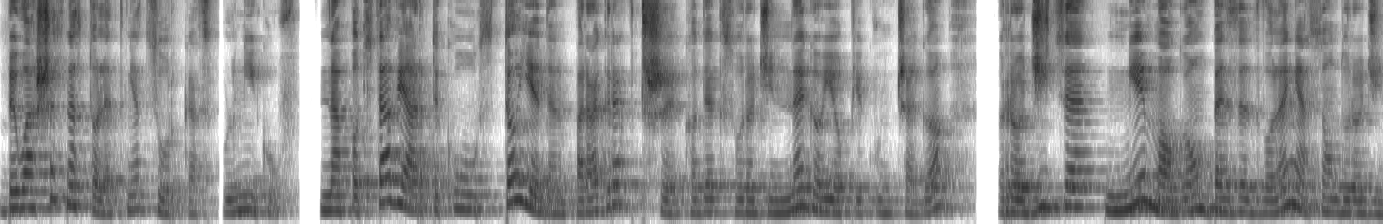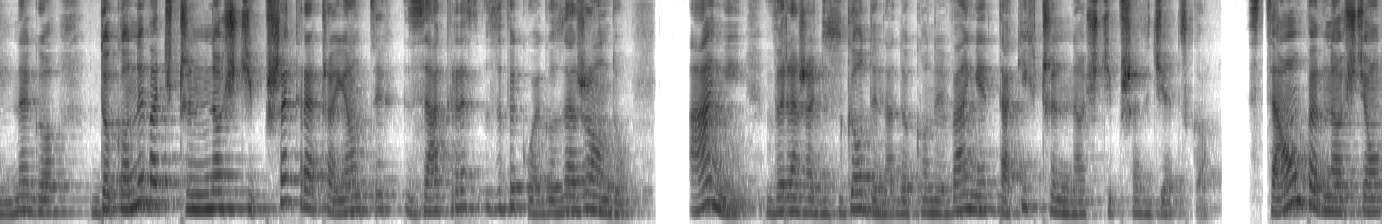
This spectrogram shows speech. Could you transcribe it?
była 16-letnia córka wspólników. Na podstawie artykułu 101 paragraf 3 Kodeksu Rodzinnego i Opiekuńczego rodzice nie mogą bez zezwolenia sądu rodzinnego dokonywać czynności przekraczających zakres zwykłego zarządu, ani wyrażać zgody na dokonywanie takich czynności przez dziecko. Z całą pewnością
